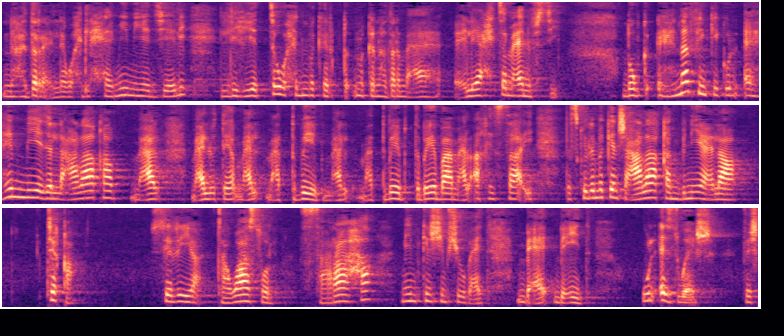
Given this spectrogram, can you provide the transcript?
نهضر على واحد الحميمية ديالي اللي هي حتى واحد ما كنهضر معاه عليها حتى مع نفسي. donc هنا فين كيكون أهمية ديال العلاقة مع مع مع, مع الطبيب مع مع الطبيب الطبيبة مع الأخصائي. parce que إلا ما كانش علاقة مبنية على ثقة سرية تواصل صراحة ما يمكنش يمشيو بعيد بعيد. والأزواج فاش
